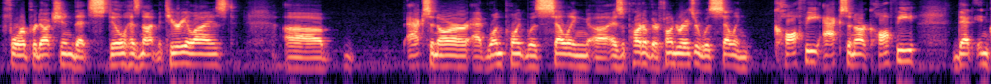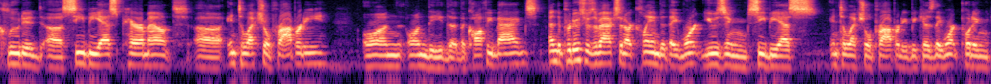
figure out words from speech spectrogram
for a production that still has not materialized. Uh, at one point was selling, uh, as a part of their fundraiser, was selling coffee, Axanar coffee, that included uh, CBS Paramount uh, intellectual property on on the, the, the coffee bags. And the producers of Axanar claimed that they weren't using CBS intellectual property because they weren't putting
